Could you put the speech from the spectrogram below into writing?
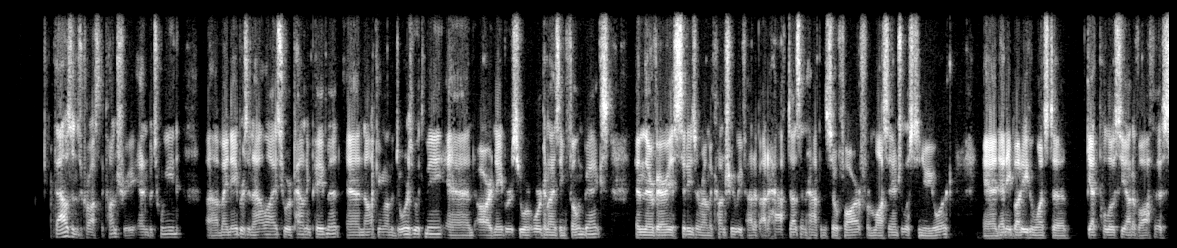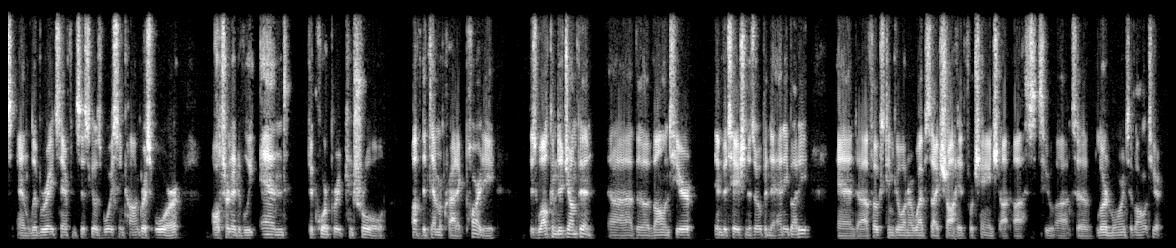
thousands across the country. And between uh, my neighbors and allies who are pounding pavement and knocking on the doors with me, and our neighbors who are organizing phone banks in their various cities around the country, we've had about a half dozen happen so far from Los Angeles to New York. And anybody who wants to get Pelosi out of office and liberate San Francisco's voice in Congress, or alternatively end the corporate control of the Democratic Party, is welcome to jump in. Uh, the volunteer invitation is open to anybody and uh, folks can go on our website shahidforchange.us to uh, to learn more and to volunteer.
